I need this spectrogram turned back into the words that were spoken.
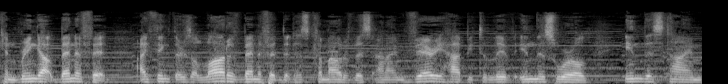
can bring out benefit. I think there's a lot of benefit that has come out of this and I'm very happy to live in this world, in this time,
